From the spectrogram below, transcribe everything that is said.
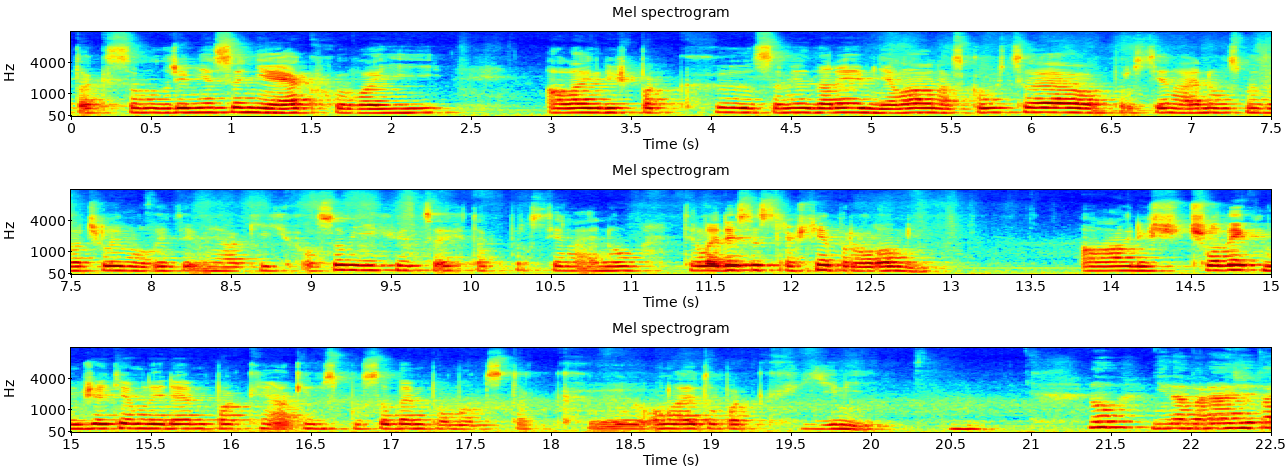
tak samozřejmě se nějak chovají, ale když pak jsem je tady měla na zkoušce a prostě najednou jsme začali mluvit i o nějakých osobních věcech, tak prostě najednou ty lidi se strašně prolomí. A když člověk může těm lidem pak nějakým způsobem pomoct, tak eh, ono je to pak jiný. No, mě napadá, že ta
